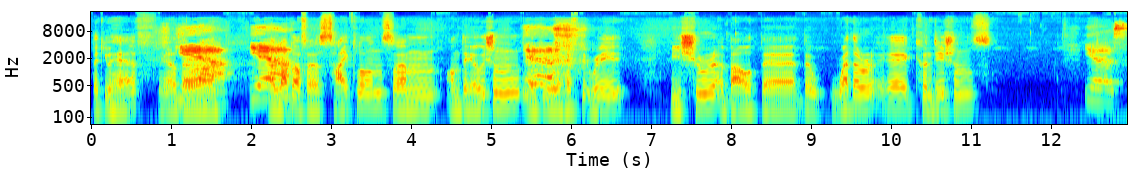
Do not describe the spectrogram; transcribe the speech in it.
that you have. Yeah, yeah. there are Yeah. a lot of uh, cyclones um, on the ocean, and you have to really be sure about the the weather uh, conditions. Yes.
